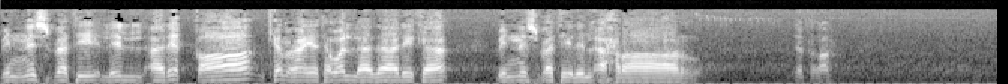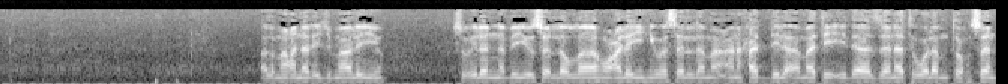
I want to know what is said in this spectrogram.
بالنسبة للأرقاء كما يتولى ذلك بالنسبة للأحرار. اقرأ. المعنى الإجمالي. سئل النبي صلى الله عليه وسلم عن حد الأمة إذا زنت ولم تحصن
